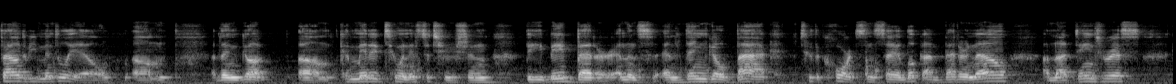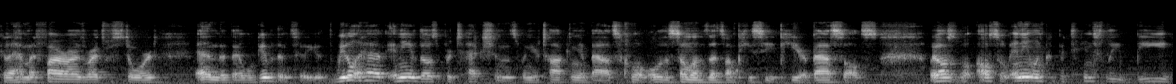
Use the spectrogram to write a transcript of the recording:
found to be mentally ill, um, then got um, committed to an institution, be made better, and then and then go back to the courts and say, look, I'm better now. I'm not dangerous. Can I have my firearms rights restored? And that they will give them to you. We don't have any of those protections when you're talking about well, someone that's on PCP or bath salts. But also, also anyone could potentially be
